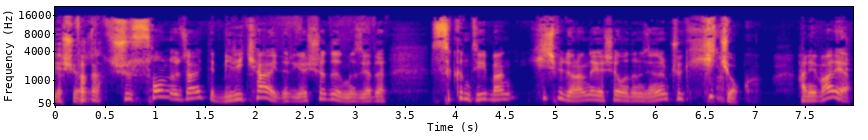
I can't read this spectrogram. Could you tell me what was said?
Yaşıyoruz. Fakat şu son özellikle 1-2 aydır yaşadığımız ya da sıkıntıyı ben hiçbir dönemde yaşamadığımı inanıyorum. Çünkü hiç yok. Hani var ya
